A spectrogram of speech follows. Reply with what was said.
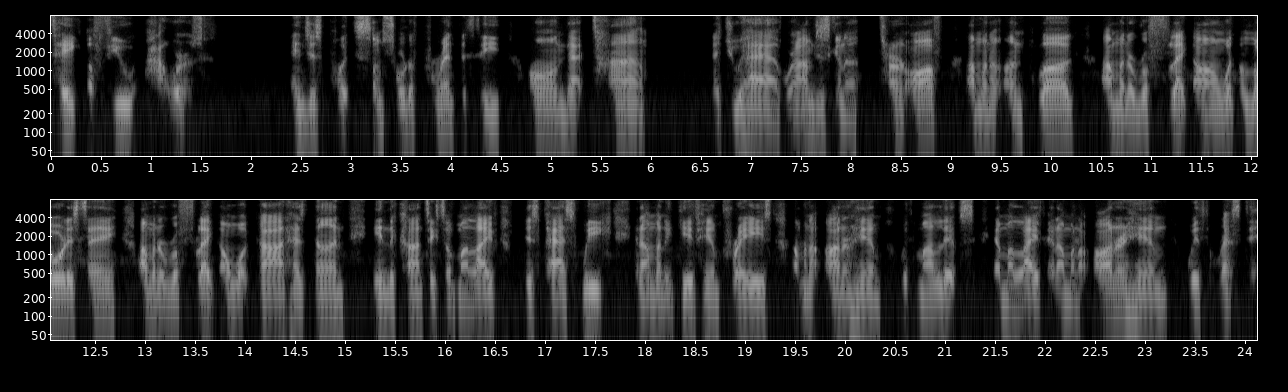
take a few hours and just put some sort of parenthesis on that time that you have where I'm just going to turn off, I'm going to unplug, I'm going to reflect on what the Lord is saying. I'm going to reflect on what God has done in the context of my life this past week. And I'm going to give him praise. I'm going to honor him with my lips and my life. And I'm going to honor him with resting.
